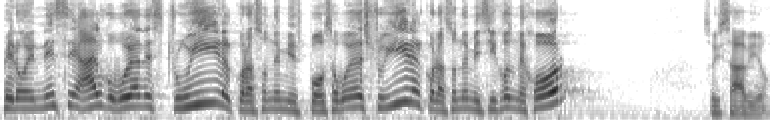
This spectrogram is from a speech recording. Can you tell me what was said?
pero en ese algo voy a destruir el corazón de mi esposa, voy a destruir el corazón de mis hijos, mejor soy sabio.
